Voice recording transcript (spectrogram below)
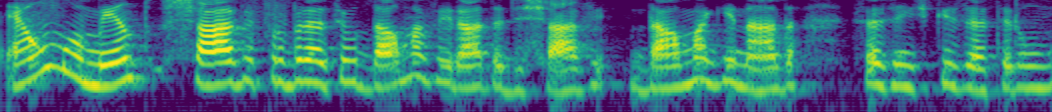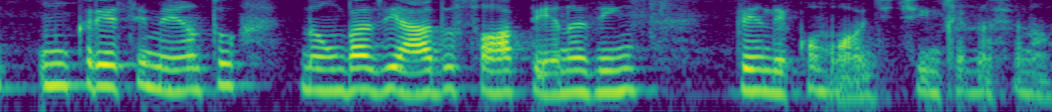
é um momento chave para o Brasil dar uma virada de chave, dar uma guinada, se a gente quiser ter um, um crescimento não baseado só apenas em vender commodity internacional.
